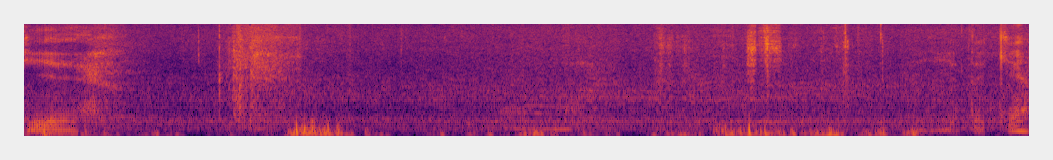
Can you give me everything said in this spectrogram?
Є. Є таке.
